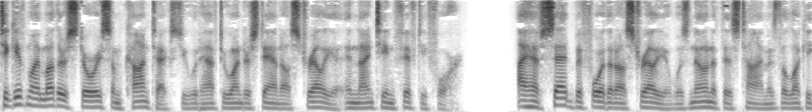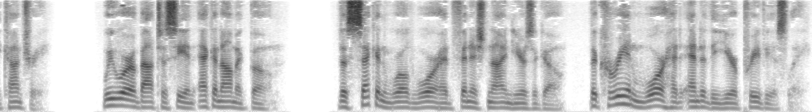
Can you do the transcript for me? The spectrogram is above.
To give my mother's story some context, you would have to understand Australia in 1954. I have said before that Australia was known at this time as the lucky country. We were about to see an economic boom. The Second World War had finished nine years ago, the Korean War had ended the year previously.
